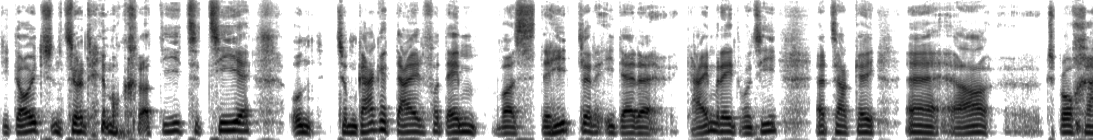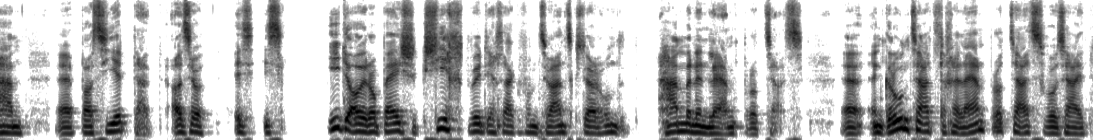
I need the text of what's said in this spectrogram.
die Deutschen zur Demokratie zu ziehen und zum Gegenteil von dem, was der Hitler in der Geheimrede, wo Sie, Herr Zacke, äh, ja, gesprochen haben, äh, passiert hat. Also es, es, in der europäischen Geschichte, würde ich sagen, vom 20. Jahrhundert, haben wir einen Lernprozess. Äh, einen grundsätzlichen Lernprozess, wo sagt,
